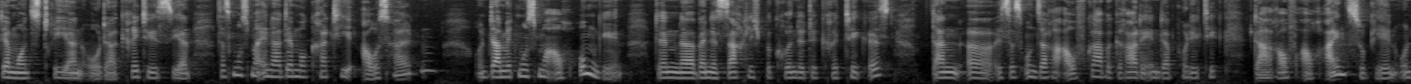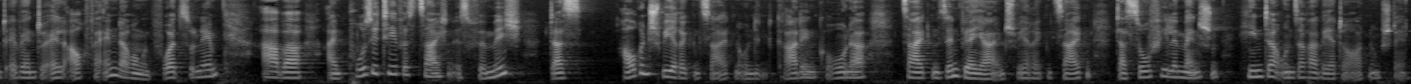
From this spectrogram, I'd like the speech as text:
demonstrieren oder kritisieren. Das muss man in einer Demokratie aushalten und damit muss man auch umgehen. Denn äh, wenn es sachlich begründete Kritik ist, dann äh, ist es unsere Aufgabe, gerade in der Politik, darauf auch einzugehen und eventuell auch Veränderungen vorzunehmen. Aber ein positives Zeichen ist für mich, dass auch in schwierigen Zeiten und in, gerade in Corona-Zeiten sind wir ja in schwierigen Zeiten, dass so viele Menschen hinter unserer Werteordnung stehen.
